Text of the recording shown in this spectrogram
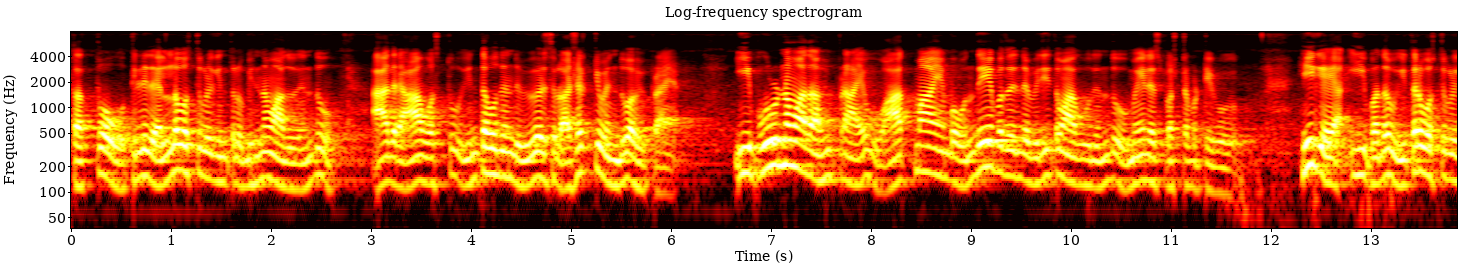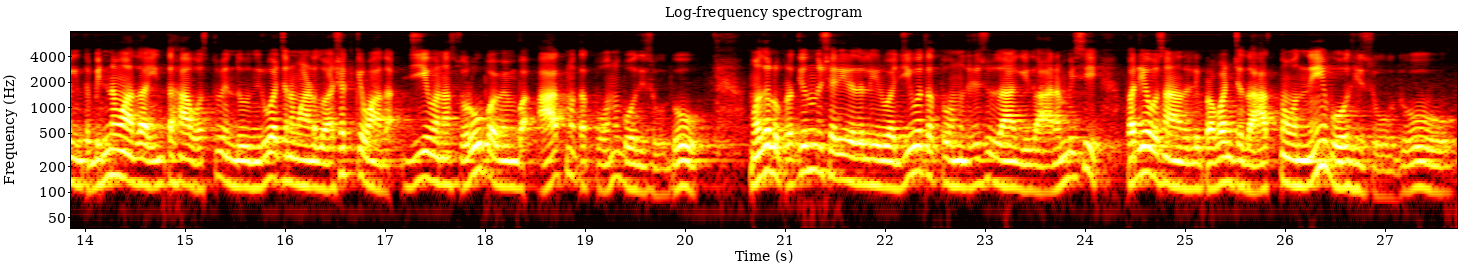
ತತ್ವವು ತಿಳಿದ ಎಲ್ಲ ವಸ್ತುಗಳಿಗಿಂತಲೂ ಭಿನ್ನವಾದುದೆಂದು, ಆದರೆ ಆ ವಸ್ತು ಇಂತಹುದೆಂದು ವಿವರಿಸಲು ಅಶಕ್ಯವೆಂದು ಅಭಿಪ್ರಾಯ. ಈ ಪೂರ್ಣವಾದ ಅಭಿಪ್ರಾಯವು ಆತ್ಮ ಎಂಬ ಒಂದೇ ಪದದಿಂದ ವಿಧಿತವಾಗುವುದೆಂದು ಮೇಲೆ ಸ್ಪಷ್ಟಪಟ್ಟಿರುವುದು. ಹೀಗೆ ಈ ಪದವು ಇತರ ವಸ್ತುಗಳಿಗಿಂತ ಭಿನ್ನವಾದ ಇಂತಹ ವಸ್ತುವೆಂದು ನಿರ್ವಚನ ಮಾಡಲು ಅಶಕ್ಯವಾದ ಜೀವನ ಸ್ವರೂಪವೆಂಬ ಆತ್ಮತತ್ವವನ್ನು ಬೋಧಿಸುವುದು. ಮೊದಲು ಪ್ರತಿಯೊಂದು ಶರೀರದಲ್ಲಿ ಇರುವ ಜೀವತತ್ವವನ್ನು ತಿಳಿಸುವುದಾಗಿ ಇದು ಆರಂಭಿಸಿ ಪರ್ಯವಸಾನದಲ್ಲಿ ಪ್ರಪಂಚದ ಆತ್ಮವನ್ನೇ ಬೋಧಿಸುವುದು.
